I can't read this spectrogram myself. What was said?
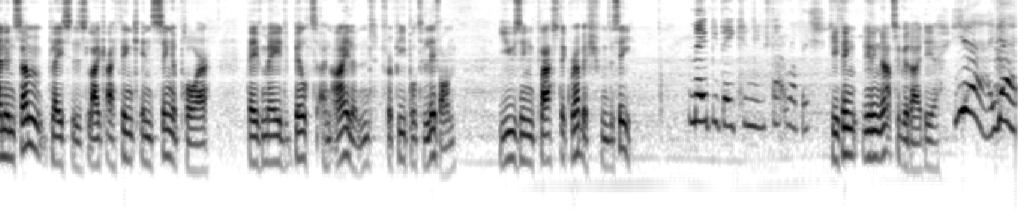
and in some places, like I think in Singapore, they've made built an island for people to live on, using plastic rubbish from the sea. Maybe they can use that rubbish. Do you think? Do you think that's a good idea? Yeah, yeah,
